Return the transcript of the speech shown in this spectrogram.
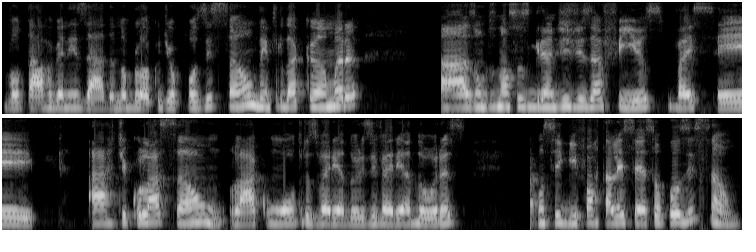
vou estar organizada no bloco de oposição dentro da Câmara, mas um dos nossos grandes desafios vai ser a articulação lá com outros vereadores e vereadoras para conseguir fortalecer essa oposição.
